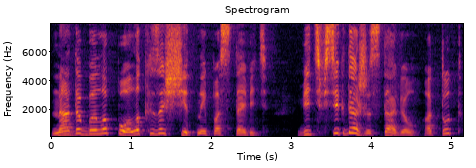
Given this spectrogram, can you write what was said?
Надо было полок защитный поставить. Ведь всегда же ставил, а тут...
